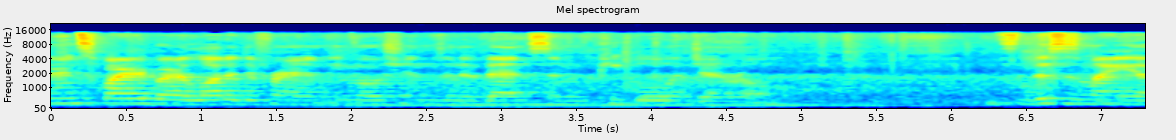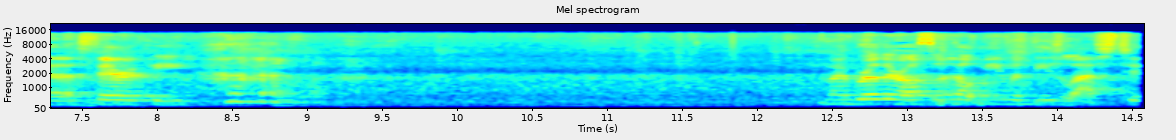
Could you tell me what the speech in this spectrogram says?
They're inspired by a lot of different emotions and events and people in general. It's- this is my uh, therapy. my brother also helped me with these last two.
